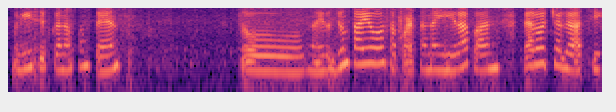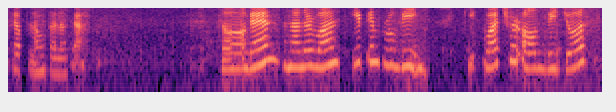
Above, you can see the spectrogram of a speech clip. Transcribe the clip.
mag-isip ka ng contents. So, dun tayo sa part na nahihirapan, pero tiyaga at sikap lang talaga. So, again, another one, keep improving. Watch your old videos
